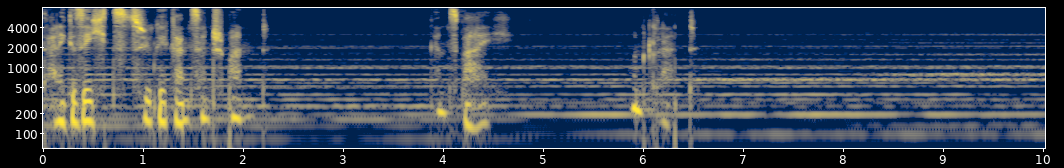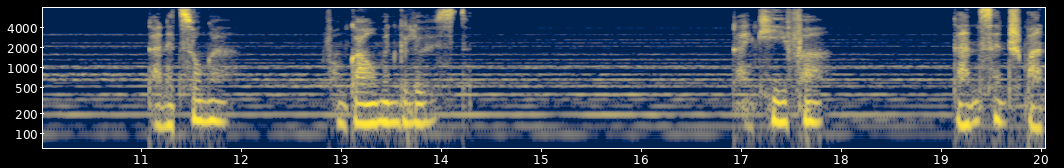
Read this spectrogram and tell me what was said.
Deine Gesichtszüge ganz entspannt, ganz weich und glatt. Deine Zunge vom Gaumen gelöst. Dein Kiefer ganz entspannt.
